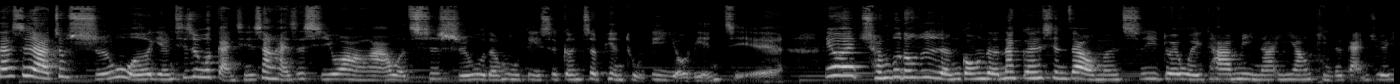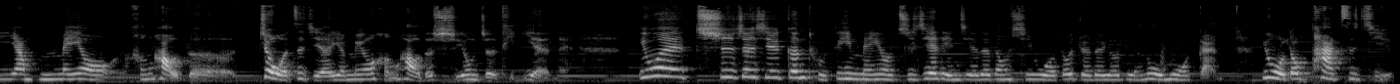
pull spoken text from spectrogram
但是啊，就食物而言，其实我感情上还是希望啊，我吃食物的目的是跟这片土地有连结，因为全部都是人工的，那跟现在我们吃一堆维他命啊、营养品的感觉一样，没有很好的，就我自己而言，没有很好的使用者体验呢。因为吃这些跟土地没有直接连接的东西，我都觉得有点落寞感，因为我都怕自己。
